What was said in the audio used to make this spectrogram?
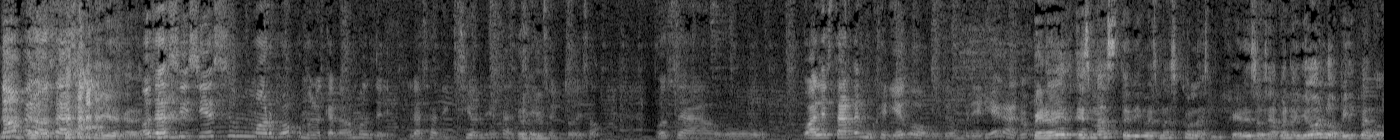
No, no, pero o sea, o sea, sí, sí es un morbo, como lo que hablábamos de las adicciones al sexo y todo eso. O sea, o, o al estar de mujeriego o de hombreriega, ¿no? Pero es, es más, te digo, es más con las mujeres. O sea, bueno, yo lo vi cuando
